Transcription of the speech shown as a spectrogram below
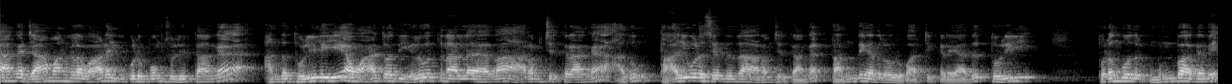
நாங்கள் ஜாமான்களை வாடகைக்கு கொடுப்போம்னு சொல்லியிருக்காங்க. அந்த தொழிலையே அவங்க ஆயிரத்தி தொள்ளாயிரத்தி எழுபத்தி நாலில் தான் ஆரம்பிச்சிருக்கிறாங்க. அதுவும் தாயோடு சேர்ந்து தான் ஆரம்பிச்சிருக்காங்க. தந்தை அதில் ஒரு பார்ட்டி கிடையாது. தொழில் தொடங்குவதற்கு முன்பாகவே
